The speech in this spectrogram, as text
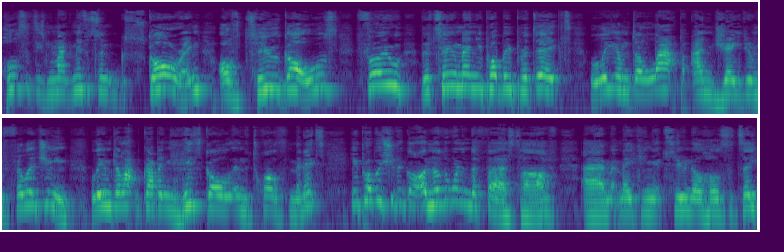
Hull City's magnificent scoring of two goals through the two men you probably predict, Liam Delap and Jaden Philogene. Liam Delap grabbing his goal in the 12th minute. He probably should have got another one in the first half, um, making it 2-0 Hull City.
